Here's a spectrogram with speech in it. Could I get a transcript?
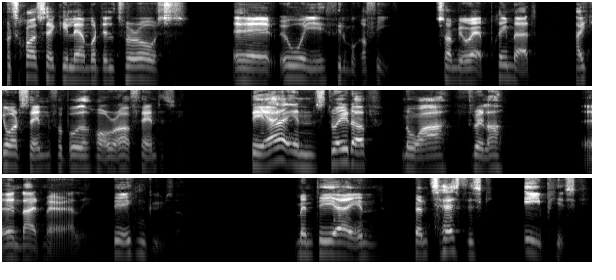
På trods af Guillermo del Toros øh, øvrige filmografi, som jo er primært har gjort sig inden for både horror og fantasy. Det er en straight-up noir thriller, øh, Nightmare Alley. Det er ikke en gyser. Men det er en fantastisk, episk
